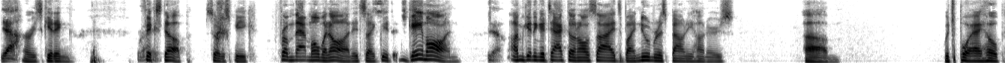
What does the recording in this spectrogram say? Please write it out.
yeah. or he's getting right. fixed up so to speak from that moment on. It's like it, game on. Yeah. i'm getting attacked on all sides by numerous bounty hunters um which boy i hope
